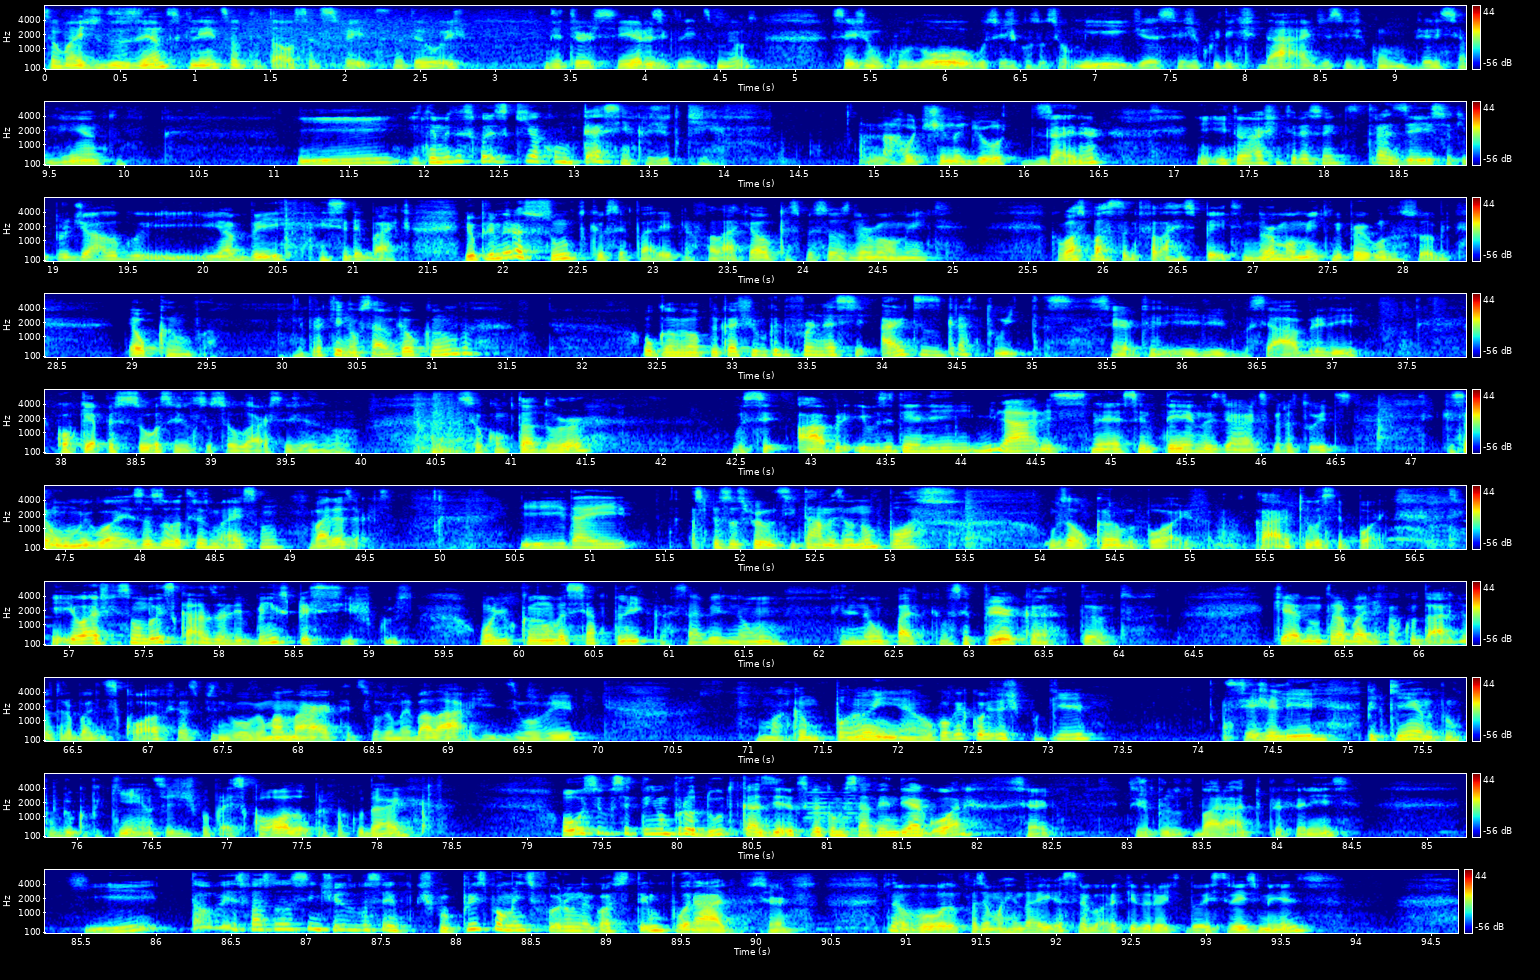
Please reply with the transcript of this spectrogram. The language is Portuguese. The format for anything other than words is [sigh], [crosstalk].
São mais de 200 clientes ao total satisfeitos até hoje, de terceiros e clientes meus, sejam com logo, seja com social media, seja com identidade, seja com gerenciamento. E, e tem muitas coisas que acontecem, acredito que na rotina de outro designer. Então eu acho interessante trazer isso aqui para o diálogo e, e, abrir esse debate. E o primeiro assunto que eu separei para falar, que é algo que as pessoas normalmente, que eu gosto bastante de falar a respeito, e normalmente me perguntam sobre, é o Canva. Para quem não sabe o que é o Canva, o Canva é um aplicativo que ele fornece artes gratuitas, certo? Ele, ele, você abre ali, qualquer pessoa, seja no seu celular, seja no seu computador, você abre e você tem ali milhares, né, centenas de artes gratuitas, que são uma iguais às outras, mas são várias artes. E daí as pessoas perguntam assim, tá, mas eu não posso usar o Canva? Pode, claro que você pode. E eu acho que são dois casos ali bem específicos onde o Canva se aplica, sabe? Ele não, ele não faz com que você perca tanto. Que é no trabalho de faculdade ou trabalho de escola, que você precisa desenvolver uma marca, desenvolver uma embalagem, desenvolver uma campanha ou qualquer coisa tipo que seja ali pequeno, para um público pequeno, seja tipo para a escola ou para faculdade. Ou se você tem um produto caseiro que você vai começar a vender agora, certo? Seja um produto barato de preferência que talvez faça sentido você, tipo, principalmente se for um negócio temporário, certo? Não, vou fazer uma renda extra agora aqui durante dois, três meses.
